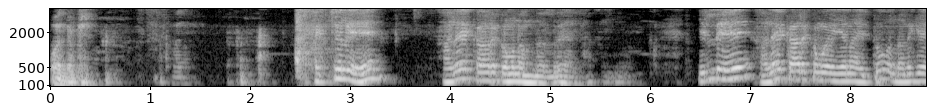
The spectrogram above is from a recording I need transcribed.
ಒಂದು ನಿಮಿಷ. ಆಕ್ಚುಲಿ ಹಳೆ ಕಾರ್ಯಕ್ರಮ ನಮ್ದು ಅಲ್ವೇ ಅಲ್ಲ. ಇಲ್ಲಿ ಹಳೆ ಕಾರ್ಯಕ್ರಮ ಏನಾಯ್ತು ನನಗೆ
